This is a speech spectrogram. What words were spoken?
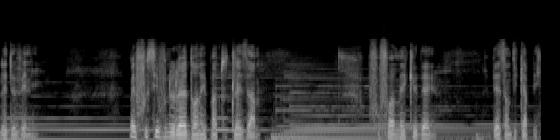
le devenir mais si vous ne leur donnez pas toutes les âmes. Vous formez que des, des handicapés.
